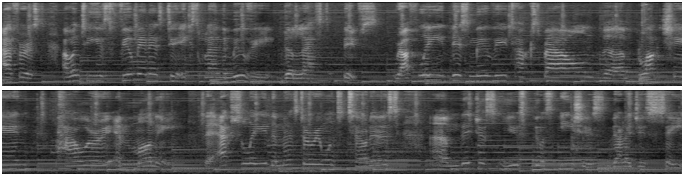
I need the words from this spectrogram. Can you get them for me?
At first, I want to use few minutes to explain the movie, The Last Thieves. Roughly, this movie talks about the blockchain, power, and money. They actually, the main story want to tell us, um, they just use those issues that I just say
